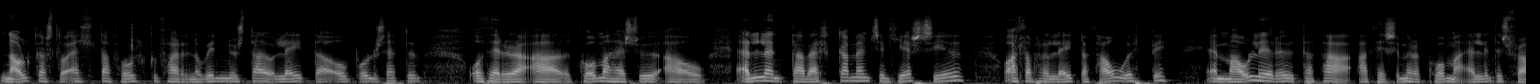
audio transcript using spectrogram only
nálgast og elda fólk farin á vinnustæð og leita og bólusettum. Og þeir eru að koma þessu á erlenda verkamenn sem hér séu og ætla að fara að leita þá uppi en málið er auðvitað það að þeir sem eru að koma ellendis frá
